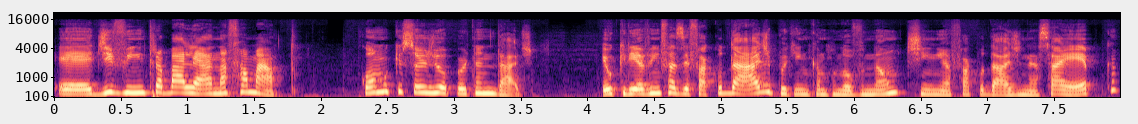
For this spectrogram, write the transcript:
é, de vir trabalhar na Famato. Como que surgiu a oportunidade? Eu queria vir fazer faculdade, porque em Campo Novo não tinha faculdade nessa época.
